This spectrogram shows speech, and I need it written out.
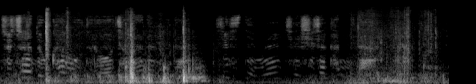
주차 녹화 모드로 전환합니다. 시스템을 재시작합니다.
